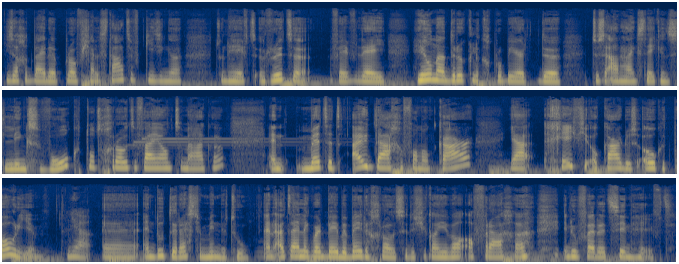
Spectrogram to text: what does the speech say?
Je zag het bij de provinciale statenverkiezingen. Toen heeft Rutte, VVD, heel nadrukkelijk geprobeerd de tussen aanhalingstekens linkse wolk tot grote vijand te maken. En met het uitdagen van elkaar, ja, geef je elkaar dus ook het podium. Ja. Eh, en doet de rest er minder toe. En uiteindelijk werd BBB de grootste, dus je kan je wel afvragen in hoeverre het zin heeft.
